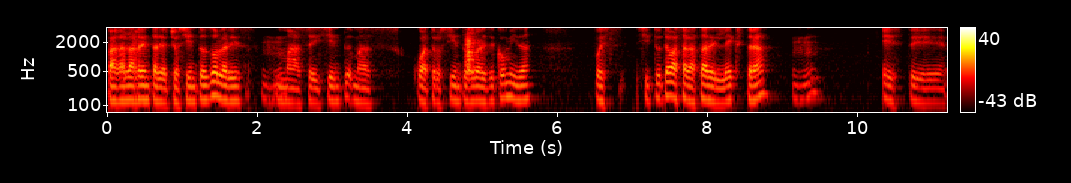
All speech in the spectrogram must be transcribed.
Pagas la renta de 800 dólares más 600 más 400 dólares de comida pues si tú te vas a gastar el extra este,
